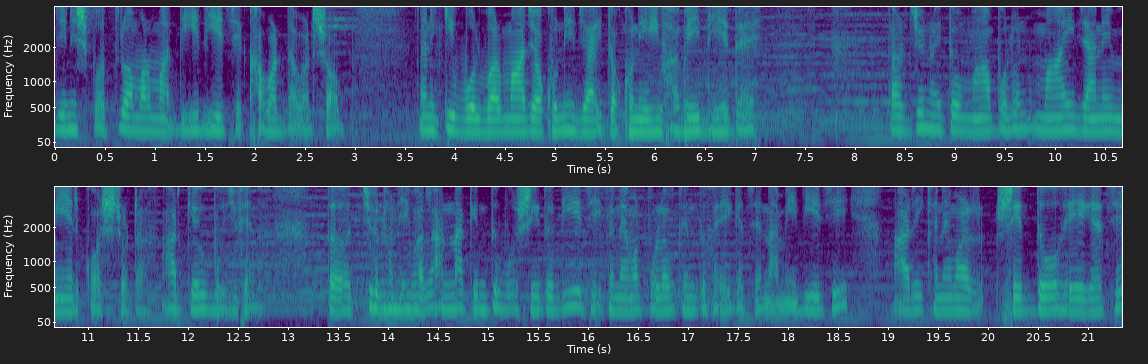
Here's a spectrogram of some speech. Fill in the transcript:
জিনিসপত্র আমার মা দিয়ে দিয়েছে, খাবার দাবার সব। মানে কি বলব, আর মা যখনই যায় তখন এইভাবেই দিয়ে দেয়। তার জন্যই তো মা বলুন, মাই জানে মেয়ের কষ্টটা, আর কেউ বুঝবে না। তো চলুন এবার রান্না কিন্তু বসিয়ে তো দিয়েছি। এখানে আমার পোলাও কিন্তু হয়ে গেছে, নামিয়ে দিয়েছি। আর এখানে আমার সেদ্ধও হয়ে গেছে।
